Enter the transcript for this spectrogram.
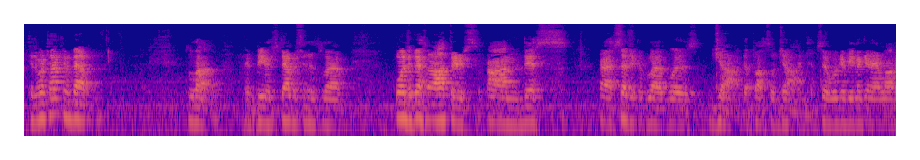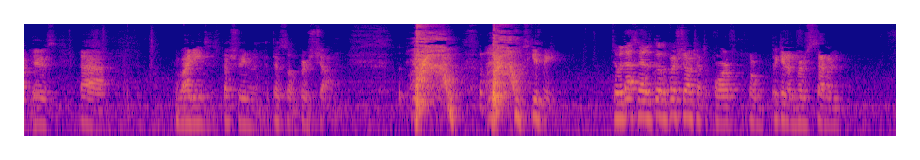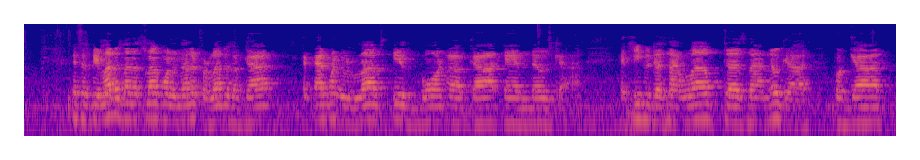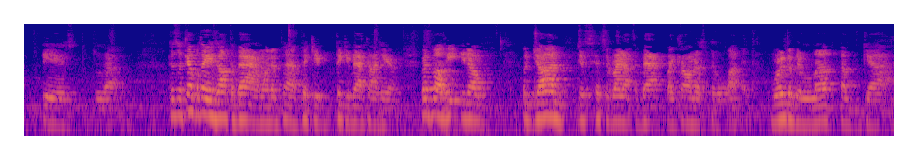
Because we're talking about love and being established in His love. One of the best authors on this uh, subject of love was John, the Apostle John. And so we're going to be looking at a lot of his uh, writings, especially in the epistle of First John. Excuse me. So with that said, let's go to First John chapter four. We'll pick it up verse seven. It says, "Beloved, let us love one another, for love is of God, and everyone who loves is born of God and knows God. And he who does not love does not know God, for God is love." Just a couple things off the bat I want to uh, pick you piggyback on here. First of all, he, you know, John just hits it right off the bat by calling us beloved. We're the beloved of God.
